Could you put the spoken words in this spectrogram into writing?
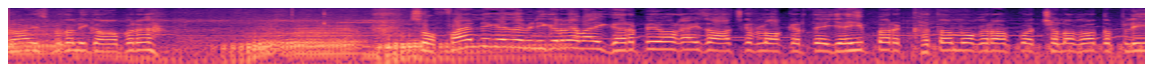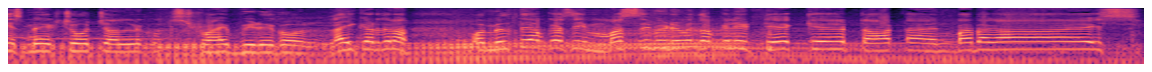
गाइस पता नहीं कहाँ पर है। सो फाइनली गाइस अभी निकल रहे हैं भाई घर पे और गाइस आज का ब्लॉग करते हैं यहीं पर। खत्म, अगर आपको अच्छा लगा तो प्लीज़ मेक श्योर चैनल को सब्सक्राइब वीडियो को लाइक कर देना। और मिलते हैं आपको ऐसी मस्त वीडियो में, तब के लिए take care tata and bye bye guys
